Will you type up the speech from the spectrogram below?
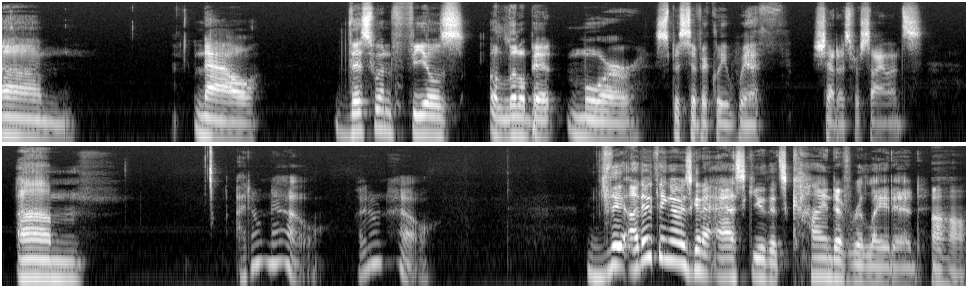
Um, now, this one feels a little bit more specifically with Shadows for Silence. Um, I don't know. I don't know. The other thing I was going to ask you that's kind of related Uh huh.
